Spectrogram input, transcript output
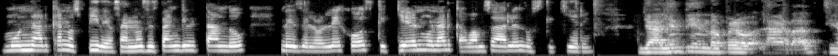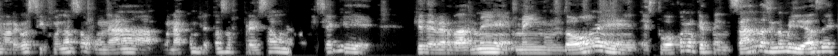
Monarca nos pide, o sea, nos están gritando desde lo lejos que quieren Monarca, vamos a darles los que quieren. Ya, ya entiendo, pero la verdad, sin embargo, sí fue una, una, una completa sorpresa, una noticia que que de verdad me, me inundó, me estuvo como que pensando, haciendo ideas de,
